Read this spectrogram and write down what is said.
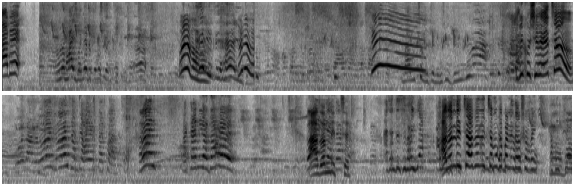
আরে। ভাই বোন হ্যাঁ। তুমি খুশি হয়েছো? আজান দিচ্ছে। আজান দিচ্ছে ভাইয়া। আজান দিচ্ছে আজান দিচ্ছে মুখে পানি দাও সবাই। যাও।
